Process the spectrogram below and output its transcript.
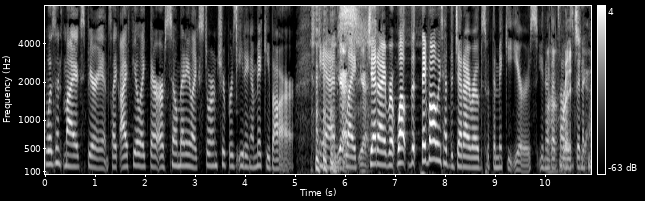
wasn't my experience. Like, I feel like there are so many like stormtroopers eating a Mickey bar, and Yes, like yes. Jedi. Ro- well, th they've always had the Jedi robes with the Mickey ears. You know, uh-huh. that's always Right. been a Yeah. thing.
